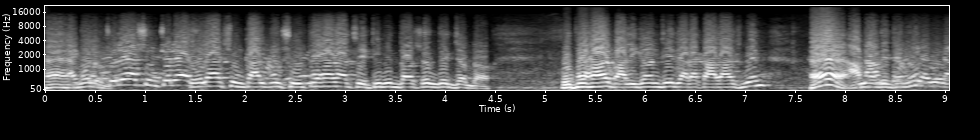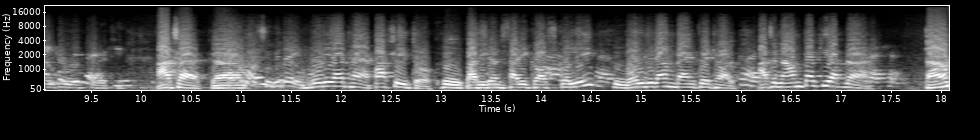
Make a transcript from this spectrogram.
হ্যাঁ হ্যাঁ বলুন। চলে আসুন চলে আসুন। চলে আসুন কাল পরশু উপহার আছে টিভির দর্শকদের জন্য। উপহার বালিগঞ্জে যারা কাল আসবেন হ্যাঁ আপনাদের জন্য? করেছি আচ্ছা গড়িয়াহাট হ্যাঁ পাশেই তো। বালিগঞ্জ ফাড়ি ক্রস করলেই হলদিরাম ব্যাংকুয়েট হল আচ্ছা নামটা কি আপনার? নাম?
